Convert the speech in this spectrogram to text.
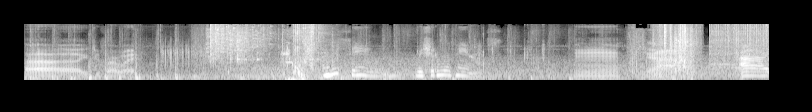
Uh, you're too far away. I'm just saying, we should hold hands. Mm, nah. Uh,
